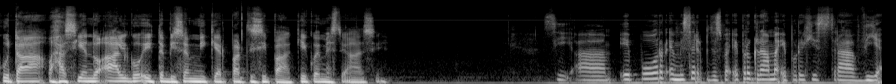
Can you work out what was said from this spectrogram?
que está haciendo algo y te dicen me quiere participar, ¿qué me está haciendo? Sí, um, e por, e mister, dus bij het programma e por registrar via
